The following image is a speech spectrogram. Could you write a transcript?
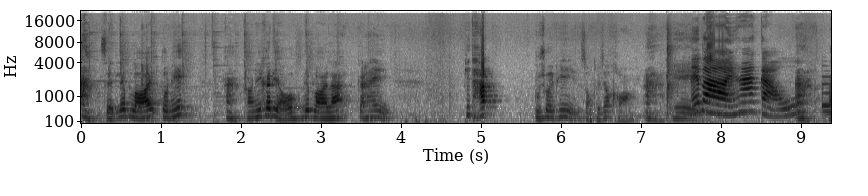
อะเสร็จเรียบร้อยตัวนี้อะคราวนี้ก็เดี๋ยวเรียบร้อยแล้วก็ให้พี่ทัศน์ผู้ช่วยพี่ส่งคือเจ้าของอะโอเคบ๊ายบายห้าเก๋า อะไป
